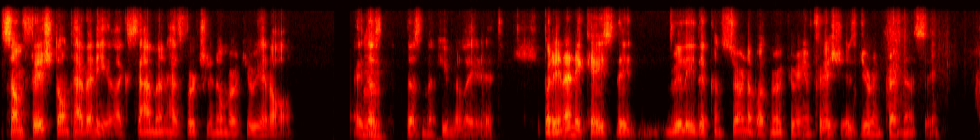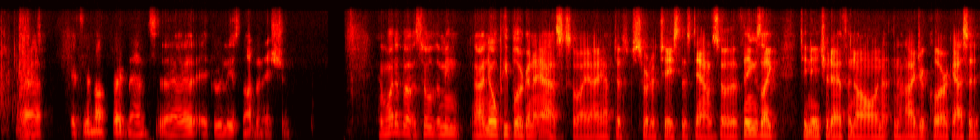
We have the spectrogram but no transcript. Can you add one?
some fish don't have any. Like salmon has virtually no mercury at all. It Hmm. does doesn't accumulate it. But in any case, the really the concern about mercury in fish is during pregnancy. Uh, if you're not pregnant, uh, it really is not an issue. And what about, so, I mean, I know people are going to ask, so I, I have to sort of chase this down. So things like denatured ethanol and, and hydrochloric acid,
